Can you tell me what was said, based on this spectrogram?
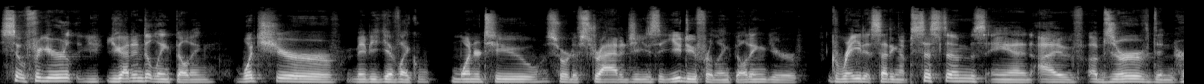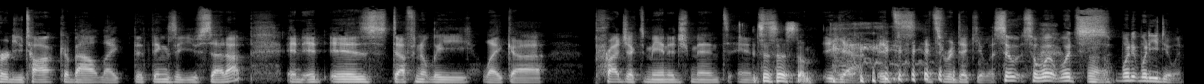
so for your, you got into link building. What's your maybe give like one or two sort of strategies that you do for link building? You're great at setting up systems and I've observed and heard you talk about like the things that you set up and it is definitely like uh project management and it's a system. Yeah, it's it's ridiculous. So so what what's uh, what what are you doing?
